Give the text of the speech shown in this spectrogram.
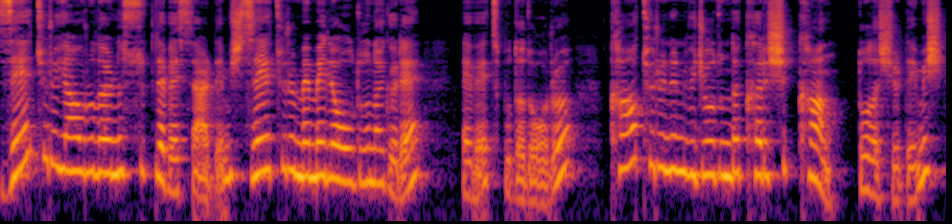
Z türü yavrularını sütle besler demiş. Z türü memeli olduğuna göre evet bu da doğru. K türünün vücudunda karışık kan dolaşır demiş.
